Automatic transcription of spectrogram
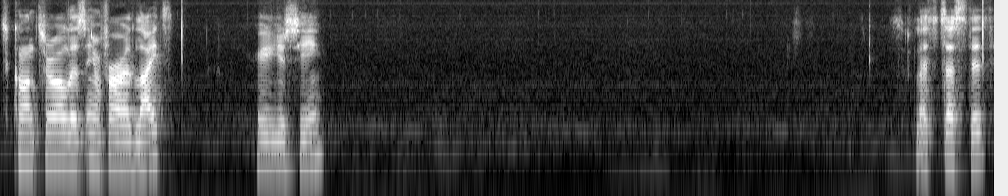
to control this infrared light. Here you see. So let's test it.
